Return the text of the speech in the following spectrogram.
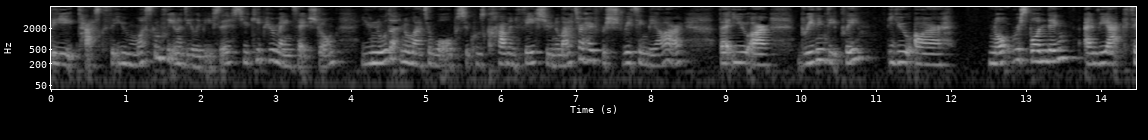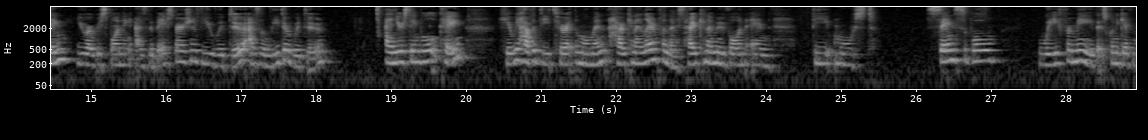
the tasks that you must complete on a daily basis. You keep your mindset strong. You know that no matter what obstacles come and face you no matter how frustrating they are that you are breathing deeply you are not responding and reacting. You are responding as the best version of you would do as a leader would do. And you're saying well okay here we have a detour at the moment. How can I learn from this? How can I move on in the most sensible way for me that's going to give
